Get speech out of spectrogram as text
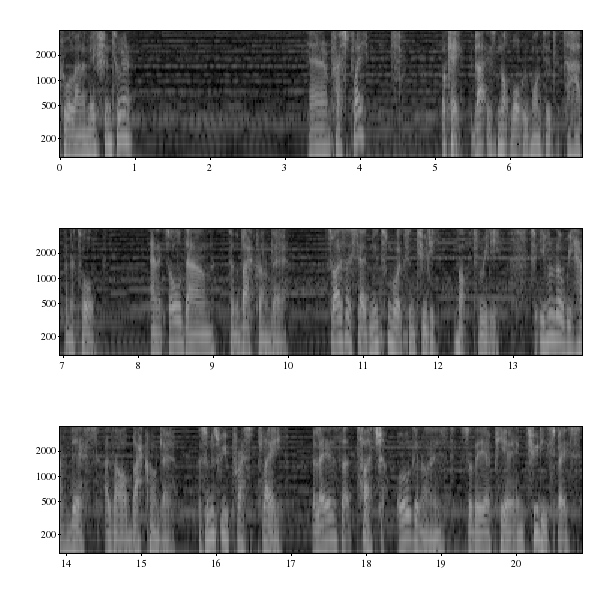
cool animation to it. And press play. Okay, that is not what we wanted to happen at all. And it's all down to the background layer. So as I said, Newton works in 2D, not 3D. So even though we have this as our background layer, as soon as we press play, the layers that touch are organized so they appear in 2D space.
